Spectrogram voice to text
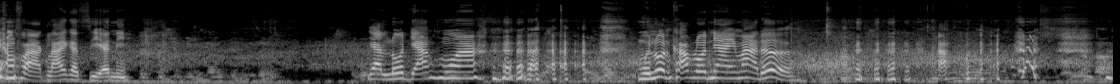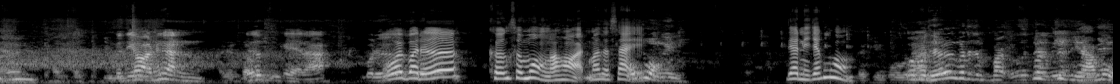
ยางฝากหลายกับเสียนี่ยันรถยางหัว มือรุ่นขับรถใหญ่มาเด้อครับตัวที่หอดเงื่อนเลิกแก่ละโอ้ยบ่เด้อ เครื่องสมงก็หอดมอเตอร์ไซค์ห่วงไงนี่เดี๋ยวนี้จักโมงโอ้โหเถอะก็จะไปจุดจุดหาหมู่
